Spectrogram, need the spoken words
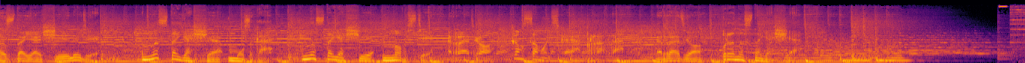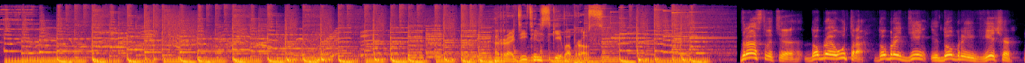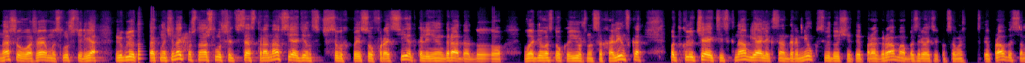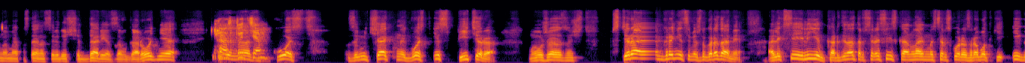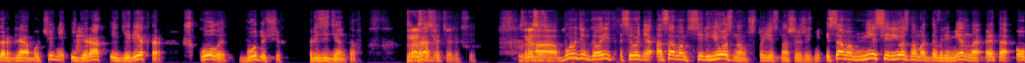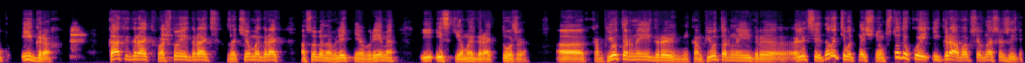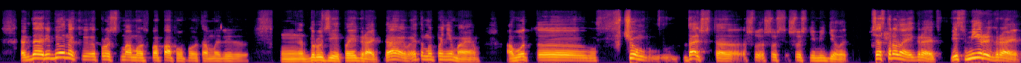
Настоящие люди. Настоящая музыка. Настоящие новости. Радио «Комсомольская правда». Радио про настоящее. Родительский вопрос. Здравствуйте, доброе утро, добрый день и добрый вечер, наши уважаемые слушатели. Я люблю так начинать, потому что нас слушает вся страна, все 11 часовых поясов России, от Калининграда до Владивостока и Южно-Сахалинска. Подключайтесь к нам, я Александр Милкус, ведущий этой программы, обозреватель «Комсомольской правды». Со мной моя постоянная соведущая Дарья Завгородняя. Здравствуйте. И наш гость, замечательный гость из Питера. Мы уже, значит, Стираем границы между городами. Алексей Ильин, координатор Всероссийской онлайн-мастерской разработки игр для обучения и Дирак и директор школы будущих президентов. Здравствуйте, Здравствуйте Алексей. Здравствуйте. А, будем говорить сегодня о самом серьезном, что есть в нашей жизни, и самом несерьезном одновременно – это об играх. Как играть, во что играть, зачем играть, особенно в летнее время, и, и с кем играть тоже. А, компьютерные игры, не компьютерные игры. Алексей, давайте вот начнем. Что такое игра вообще в нашей жизни? Когда ребенок э, просит маму, папу там, или друзей поиграть, да, это мы понимаем. А вот э, в чем дальше-то, что, что, что с ними делать? Вся страна играет, весь мир играет.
